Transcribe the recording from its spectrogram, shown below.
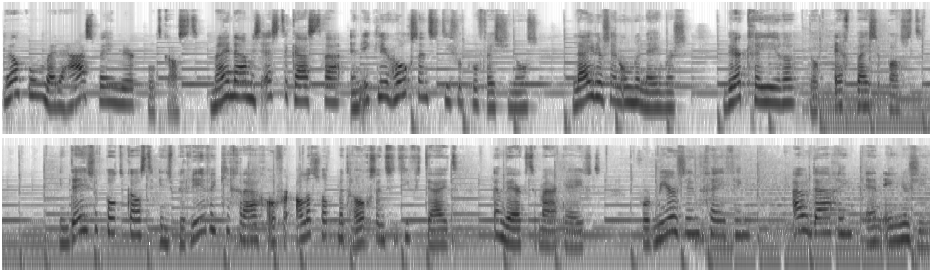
Welkom bij de HSP in Werk podcast. Mijn naam is Esther Kastra en ik leer hoogsensitieve professionals, leiders en ondernemers werk creëren dat echt bij ze past. In deze podcast inspireer ik je graag over alles wat met hoogsensitiviteit en werk te maken heeft. Voor meer zingeving, uitdaging en energie.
